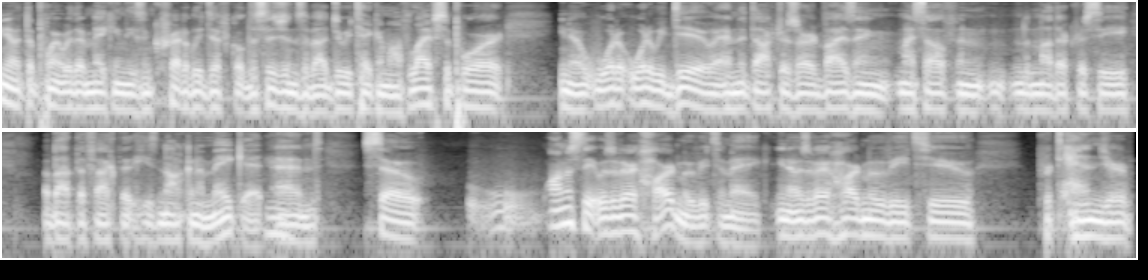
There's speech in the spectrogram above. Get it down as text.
you know at the point where they're making these incredibly difficult decisions about do we take him off life support. You know what? What do we do? And the doctors are advising myself and the mother, Chrissy, about the fact that he's not going to make it. And so, honestly, it was a very hard movie to make. You know, it was a very hard movie to pretend your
